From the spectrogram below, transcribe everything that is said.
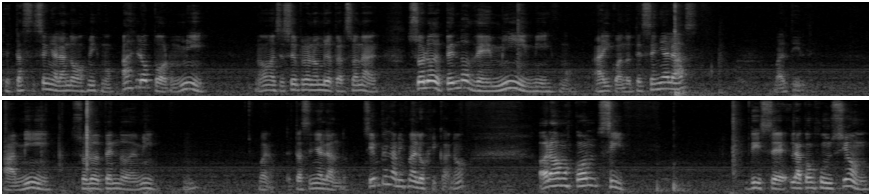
te estás señalando a vos mismo. Hazlo por mí. ¿no? Ese es el pronombre personal. Solo dependo de mí mismo. Ahí cuando te señalas, va el tilde. A mí, solo dependo de mí. Bueno, te está señalando. Siempre es la misma lógica, ¿no? Ahora vamos con sí. Dice, la conjunción,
